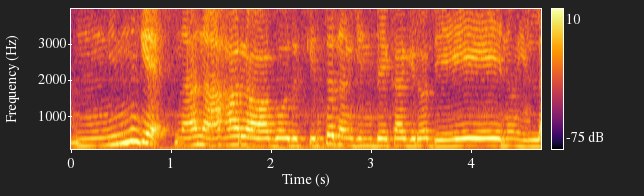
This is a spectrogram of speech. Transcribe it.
ನಿನಗೆ ನಾನು ಆಹಾರ ಆಗೋದಕ್ಕಿಂತ ನನಗಿನ್ ಬೇಕಾಗಿರೋದು ಏನೂ ಇಲ್ಲ.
